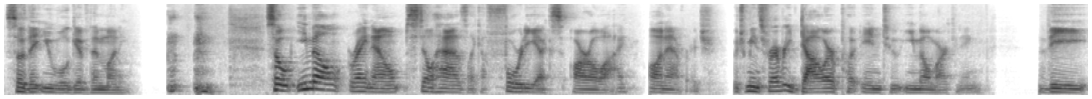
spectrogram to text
so that you will give them money. So email right now still has like a 40x ROI on average, which means for every dollar put into email marketing, the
